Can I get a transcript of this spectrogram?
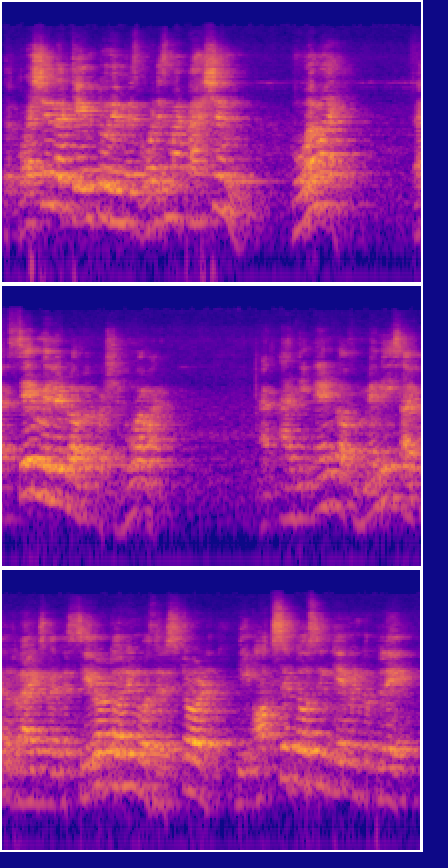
The question that came to him is, what is my passion? Who am I? That same million dollar question, who am I? And at the end of many cycle rides, when the serotonin was restored, the oxytocin came into play,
